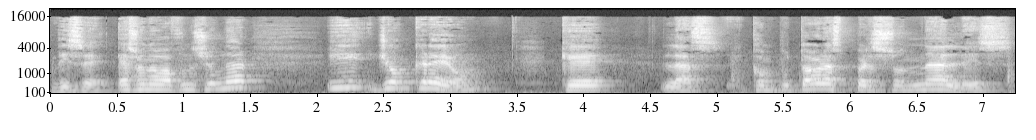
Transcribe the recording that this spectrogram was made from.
dice, eso no va a funcionar. Y yo creo que las computadoras personales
